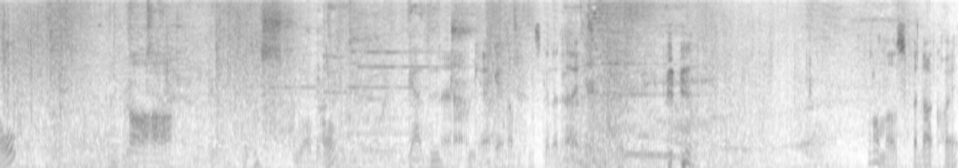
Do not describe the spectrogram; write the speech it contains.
Oh. Aw. Squabble. Oh. Gather No, tribute. can't get him. He's gonna die here. Almost, but not quite.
